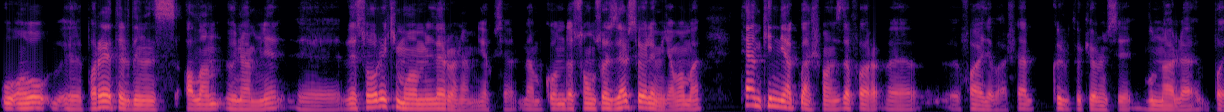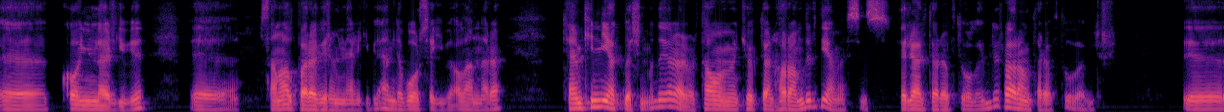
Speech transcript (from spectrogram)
O, o e, para yatırdığınız alan önemli e, ve sonraki muameleler önemli. Yoksa ben bu konuda son sözler söylemeyeceğim ama temkinli yaklaşmanızda far, e, fayda var. Hem kripto currency bunlarla e, coinler gibi e, sanal para birimleri gibi hem de borsa gibi alanlara temkinli yaklaşılmada yarar var. Tamamen kökten haramdır diyemezsiniz. Helal tarafı da olabilir, haram tarafı da olabilir. Ee,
